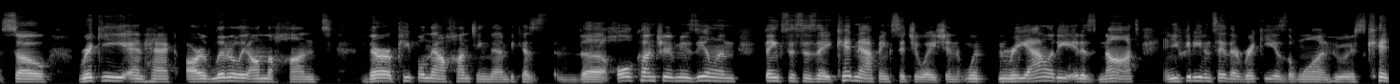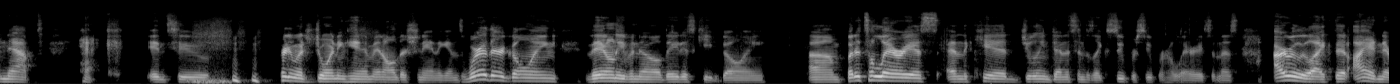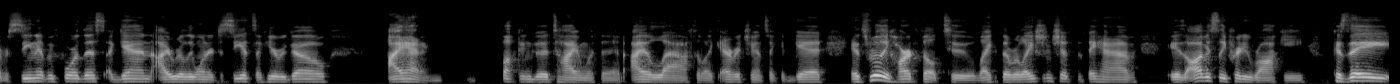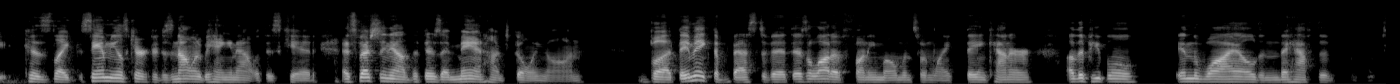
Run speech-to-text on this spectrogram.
So Ricky and Heck are literally on the hunt. There are people now hunting them because the whole country of New Zealand thinks this is a kidnapping situation when in reality it is not. And you could even say that Ricky is the one who has kidnapped Heck into pretty much joining him in all their shenanigans. Where they're going, they don't even know. They just keep going. Um, but it's hilarious, and the kid Julian Dennison is like super, super hilarious in this. I really liked it. I had never seen it before this. Again, I really wanted to see it, so here we go. I had a fucking good time with it. I laughed like every chance I could get. It's really heartfelt too. Like the relationship that they have is obviously pretty rocky because they because like Sam Neill's character does not want to be hanging out with this kid, especially now that there's a manhunt going on. But they make the best of it. There's a lot of funny moments when like they encounter other people in the wild and they have to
